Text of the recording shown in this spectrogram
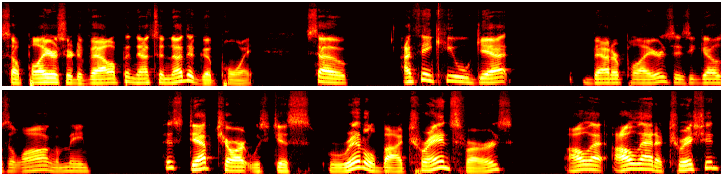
so players are developing. That's another good point. So I think he will get better players as he goes along. I mean, this depth chart was just riddled by transfers, all that all that attrition,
